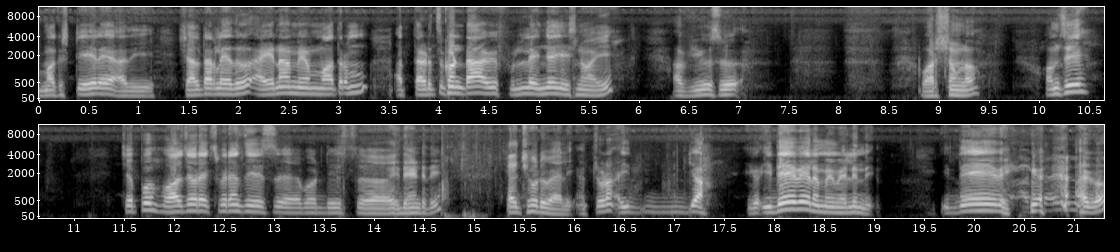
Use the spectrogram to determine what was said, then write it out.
మాకు స్టే లే అది షెల్టర్ లేదు అయినా మేము మాత్రం అది తడుచుకుంటా అవి ఫుల్ ఎంజాయ్ చేసినాం అవి ఆ వ్యూస్ వర్షంలో వంశీ చెప్పు what's your experience is about this ఇదేంటిది టచ్వుడ్ వ్యాలీ చూడ ఇగో ఇదే వేలో మేము వెళ్ళింది ఇదే అగో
